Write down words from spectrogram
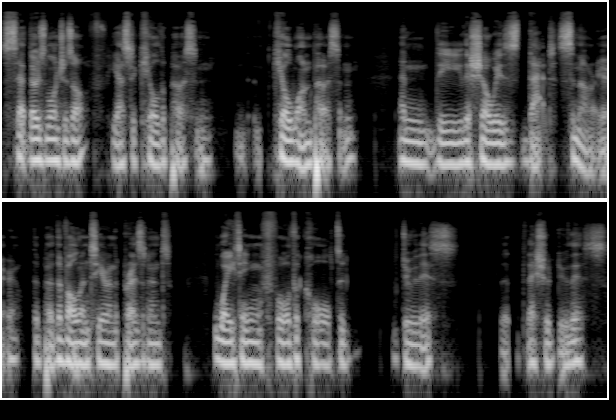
set those launches off, he has to kill the person, kill one person. And the, the show is that scenario the, the volunteer and the president waiting for the call to do this, that they should do this.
